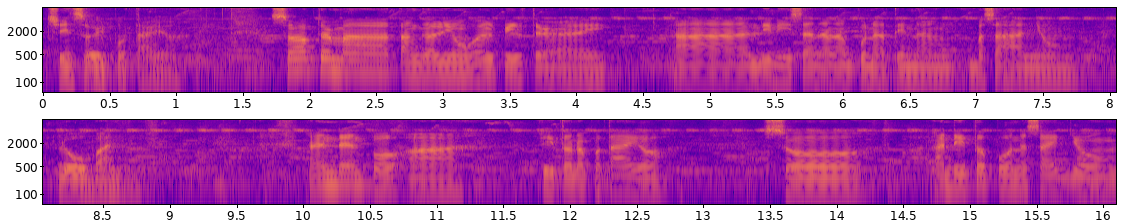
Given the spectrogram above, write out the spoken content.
change oil po tayo. So, after matanggal yung oil filter ay uh, linisan na lang po natin ng basahan yung looban. And then po, uh, dito na po tayo. So andito po na side yung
